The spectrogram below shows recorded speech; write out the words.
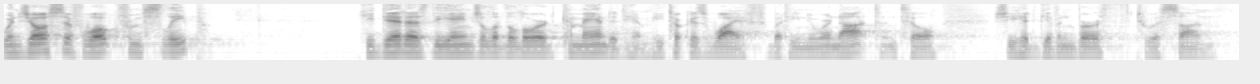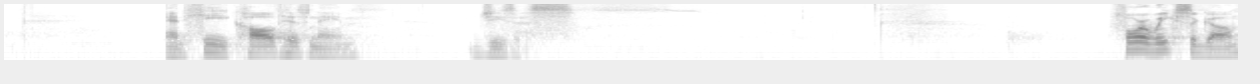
When Joseph woke from sleep, he did as the angel of the Lord commanded him. He took his wife, but he knew her not until she had given birth to a son. And he called his name Jesus. Four weeks ago,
